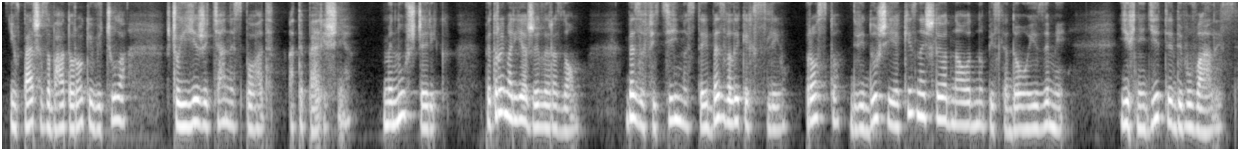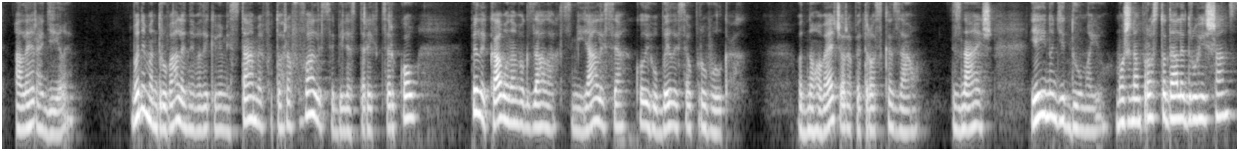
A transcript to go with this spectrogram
і вперше за багато років відчула, що її життя не спогад, а теперішнє. Минув ще рік. Петро і Марія жили разом, без офіційностей, без великих слів, просто дві душі, які знайшли одна одну після довгої зими. Їхні діти дивувались, але раділи. Вони мандрували невеликими містами, фотографувалися біля старих церков, пили каву на вокзалах, сміялися, коли губилися в провулках. Одного вечора Петро сказав: Знаєш, я іноді думаю, може, нам просто дали другий шанс?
